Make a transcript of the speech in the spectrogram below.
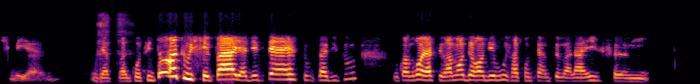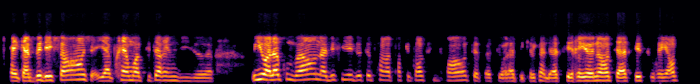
Je dis, mais euh, vient pour être consultante ou je sais pas, il y a des tests ou pas du tout? Donc en gros, là, c'est vraiment deux rendez-vous. Je racontais un peu ma life euh, avec un peu d'échange. Et après, un mois plus tard, ils me disent, euh, oui, voilà, Kumba, on a décidé de te prendre en tant que consultante parce que voilà, tu es quelqu'un d'assez rayonnante et assez souriante.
